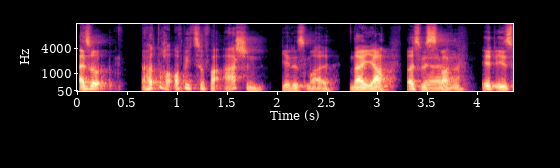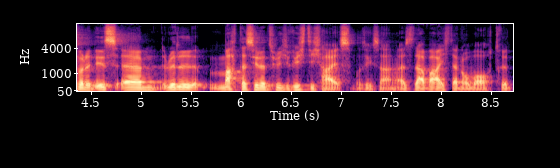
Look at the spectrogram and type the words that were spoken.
Also, hört doch auf, mich zu verarschen jedes Mal. Naja, was willst du Ja. machen? It is what it is. Ähm, Riddle macht das hier natürlich richtig heiß, muss ich sagen. Also, da war ich dann aber auch drin.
